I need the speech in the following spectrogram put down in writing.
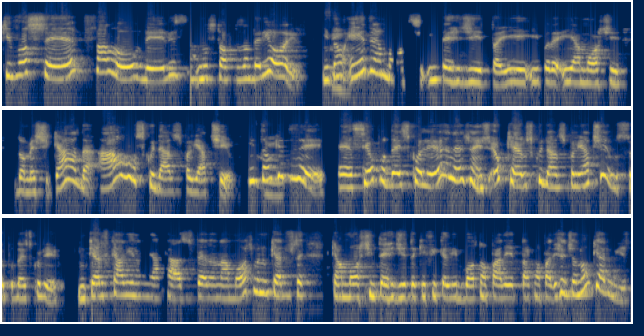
que você falou deles nos tópicos anteriores. Então, Sim. entre a morte interdita e, e, e, a morte domesticada, há os cuidados paliativos. Então, Sim. quer dizer, é, se eu puder escolher, né, gente, eu quero os cuidados paliativos, se eu puder escolher. Não quero ficar ali na minha casa esperando a morte, mas não quero que a morte interdita que fica ali, bota uma parede, tá com uma parede. Gente, eu não quero isso,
